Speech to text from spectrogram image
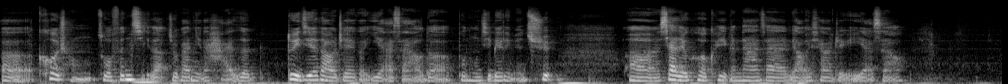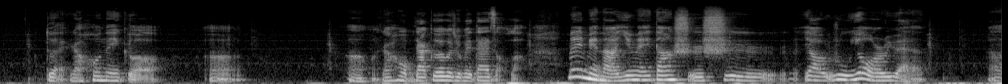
呃课程做分级的，就把你的孩子对接到这个 ESL 的不同级别里面去。呃，下节课可以跟大家再聊一下这个 ESL。对，然后那个呃嗯，然后我们家哥哥就被带走了，妹妹呢，因为当时是要入幼儿园。啊，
